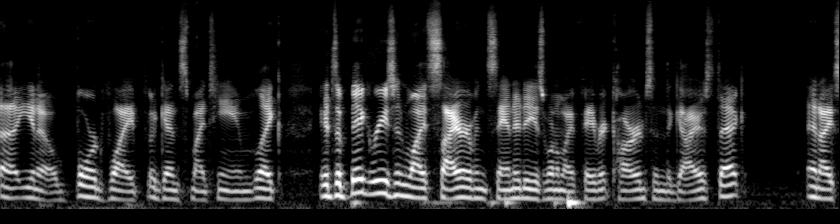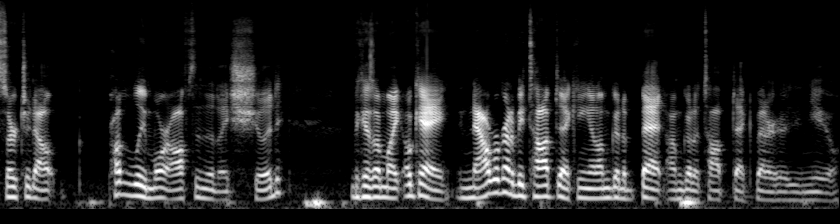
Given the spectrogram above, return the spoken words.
uh, you know, board wipe against my team. Like, it's a big reason why Sire of Insanity is one of my favorite cards in the Gyrus deck, and I search it out probably more often than I should because I'm like, okay, now we're going to be top decking, and I'm going to bet I'm going to top deck better than you.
